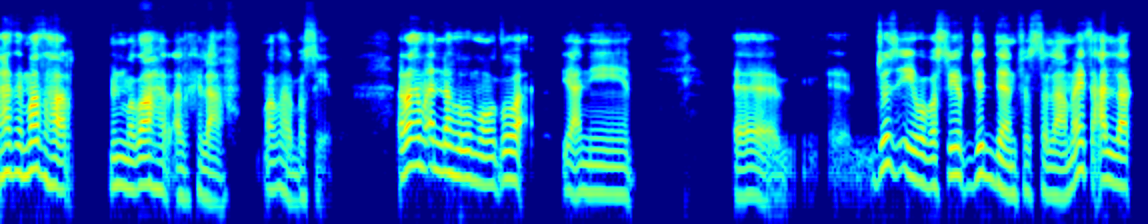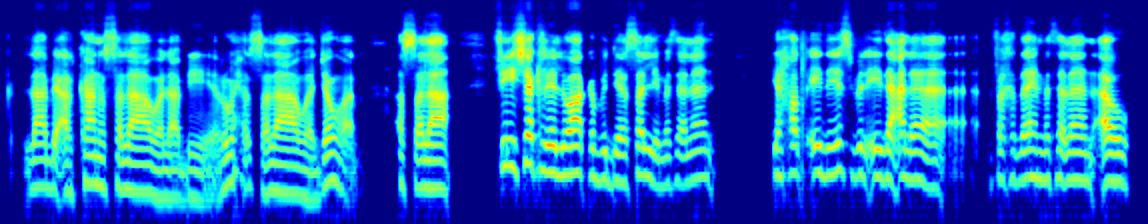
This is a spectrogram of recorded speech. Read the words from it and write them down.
هذا مظهر من مظاهر الخلاف مظهر بسيط. رغم أنه موضوع يعني آه، جزئي وبسيط جدا في الصلاة ما يتعلق لا بأركان الصلاة ولا بروح الصلاة وجوهر الصلاة في شكل الواقف بده يصلي مثلا يحط إيده يسبل إيده على فخذيه مثلا أو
